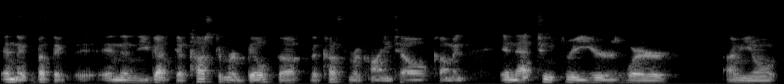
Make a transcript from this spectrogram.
and the, but the, and then you got the customer built up, the customer clientele coming in that two, three years where, I um, you know,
